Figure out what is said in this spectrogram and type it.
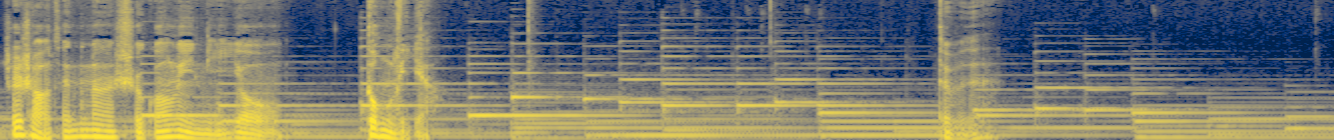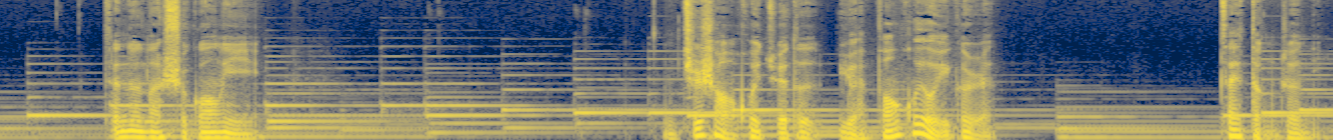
至少在那段时光里你有动力啊。对不对？在那段时光里你至少会觉得远方会有一个人在等着你。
